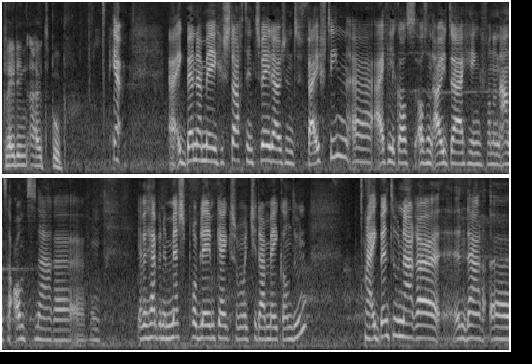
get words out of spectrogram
Kleding uit poep. Ja, ik ben daarmee gestart in 2015. eh, eigenlijk als, als een uitdaging van een aantal ambtenaren. eh, van, ja, we hebben een mestprobleem, kijk eens wat je daarmee kan doen. Nou, ik ben toen naar, eh, naar eh,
